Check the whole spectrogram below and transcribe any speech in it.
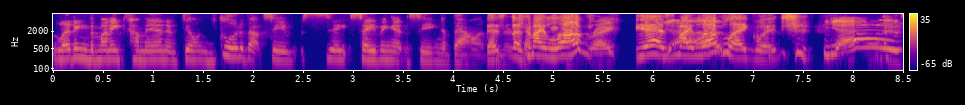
letting the money come in and feeling good about save, sa- saving it and seeing a balance. That's- that's my account, love. right? yes, my love language. Yes,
